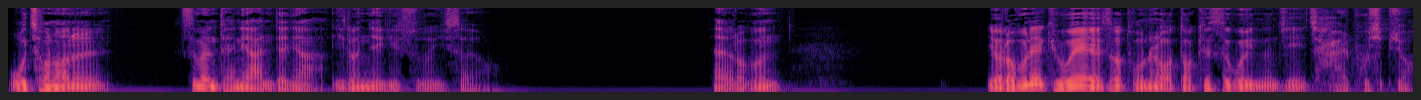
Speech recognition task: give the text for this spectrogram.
5천 원을 쓰면 되냐 안 되냐 이런 얘기일 수도 있어요. 자, 여러분. 여러분의 교회에서 돈을 어떻게 쓰고 있는지 잘 보십시오.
